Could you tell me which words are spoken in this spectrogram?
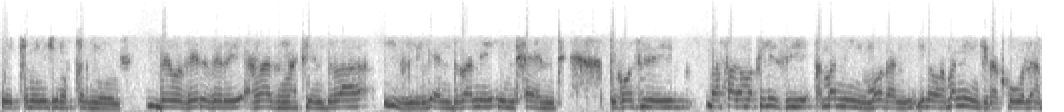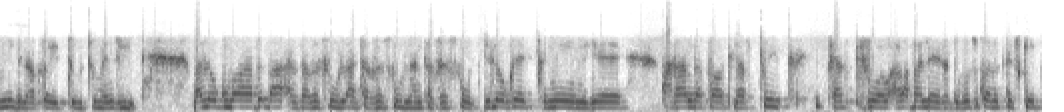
we termination of pregnancy. They were very very angazi ngathi they were evil and they were intent because they bafaka amaphilisi amaningi more than you know amaningi kakhulu i'm even afraid to to mention. Balokhu ba ba unsuccessful unsuccessful unsuccessful. Ilokhu egcineni ke around about last week just before abaleka because khona escape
